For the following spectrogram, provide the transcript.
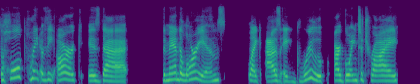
the whole point of the arc is that the Mandalorians, like as a group, are going to try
